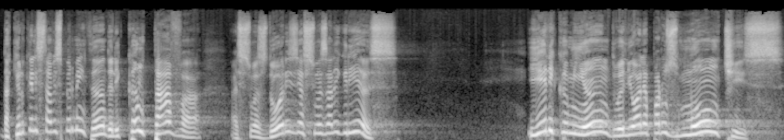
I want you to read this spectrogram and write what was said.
daquilo que ele estava experimentando, ele cantava as suas dores e as suas alegrias. E ele caminhando, ele olha para os montes,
